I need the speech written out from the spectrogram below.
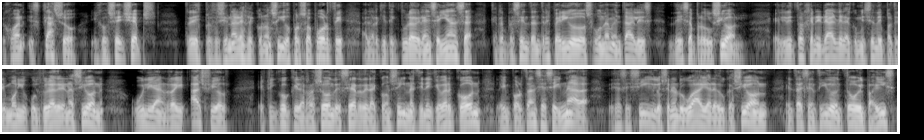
Juan Escaso y José Sheps, tres profesionales reconocidos por su aporte a la arquitectura de la enseñanza que representan tres periodos fundamentales de esa producción el director general de la Comisión de Patrimonio Cultural de la Nación, William Ray Ashfield, explicó que la razón de ser de la consigna tiene que ver con la importancia asignada desde hace siglos en Uruguay a la educación, en tal sentido en todo el país.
